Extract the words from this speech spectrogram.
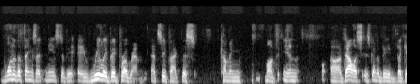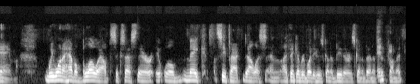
One of the things that needs to be a really big program at CPAC this coming month in uh, Dallas is going to be the game we want to have a blowout success there. It will make CPAC Dallas, and I think everybody who's going to be there is going to benefit and, from it.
